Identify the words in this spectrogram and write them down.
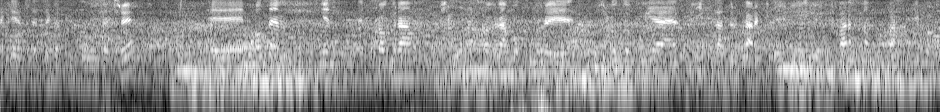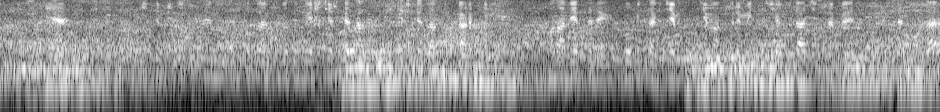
takie różne tego typu rzeczy. Potem jest program, musimy użyć programu, który przygotowuje plik dla drukarki, czyli warstwa po warstwie go sposobem przygotowuje ścieżkę dla, ścieżkę dla drukarki. Ona wie wtedy głowica, gdzie, gdzie ma w którym miejsce się udać, żeby stworzyć ten model.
